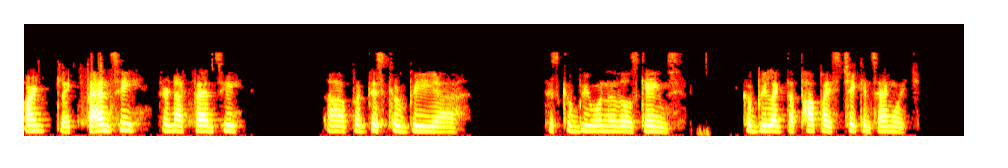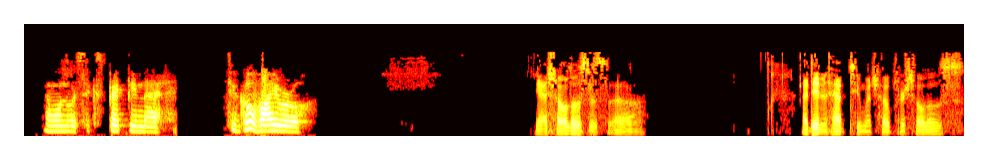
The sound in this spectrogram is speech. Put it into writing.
aren't like fancy. They're not fancy, uh, but this could be uh, this could be one of those games. It could be like the Popeyes chicken sandwich. No one was expecting that to go viral. Yeah. Xolos is. Uh, I didn't have too much hope for Xolos,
